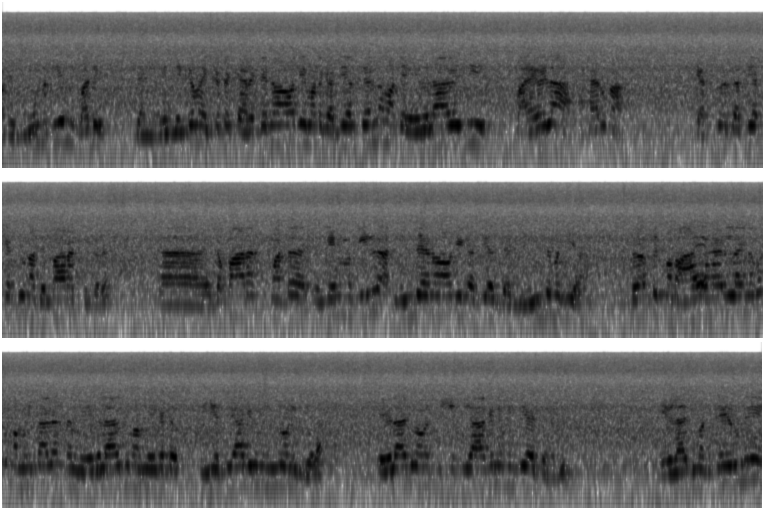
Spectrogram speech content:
මට මූණ තියෙන බඩේ. දැන් මේ දෙකම එකට කැරකෙනවා වගේ මට ගතියක් දැනෙනවා. මට ඒ වෙලාවේදී බය වෙලා හැරුණා. ගැස්සුල් ගතියක් ඇති වුණා දෙපාරක් විතර. එකපාරක් මට ගෙහිම ගිහිල්ලා නිින්ද යනවා වගේ ගතියක් දැනෙනවා. නිින්දම ගියා. ඊට පස්සේ මම ආයෙ හැරිලා එනකොට මම හිතාගත්තා මේ වෙලාවේදී මම මේකට සිහිය තියාගෙන ඉන්න ඕනේ කියලා. ඒ වෙලාවේදී මම සිහිය තියාගෙන ඉඳියා එතනදී. ඒ වෙලාවේදී මට තේරුනේ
